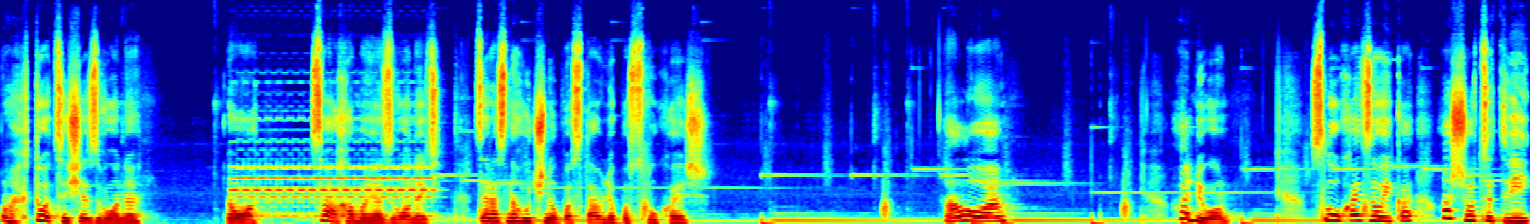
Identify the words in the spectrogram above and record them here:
Ой, хто це ще дзвонить? О, сваха моя дзвонить. Зараз на гучну поставлю, послухаєш. Алло. Алло. Слухай, Зойка, а що це твій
